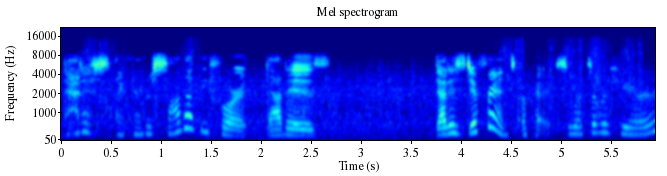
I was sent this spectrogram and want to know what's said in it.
that is, I've never saw that before. That is, that is different. Okay, so what's over here?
